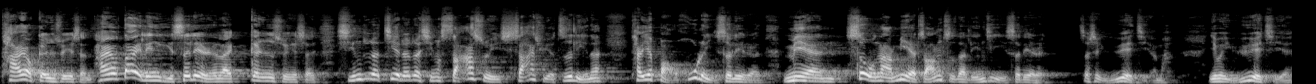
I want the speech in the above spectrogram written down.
他要跟随神，他要带领以色列人来跟随神，行着借着这行洒水洒血之礼呢，他也保护了以色列人，免受那灭长子的临近以色列人。这是逾越节嘛？因为逾越节。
